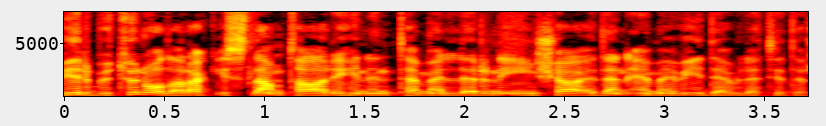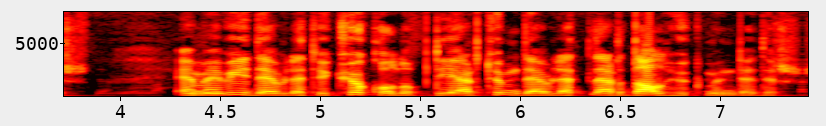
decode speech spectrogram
Bir bütün olarak İslam tarihinin temellerini inşa eden Emevi devletidir. Emevi devleti kök olup diğer tüm devletler dal hükmündedir.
